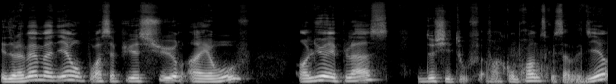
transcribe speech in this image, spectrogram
Et de la même manière, on pourra s'appuyer sur un hérouf en lieu et place de Shitouf. Va comprendre ce que ça veut dire.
